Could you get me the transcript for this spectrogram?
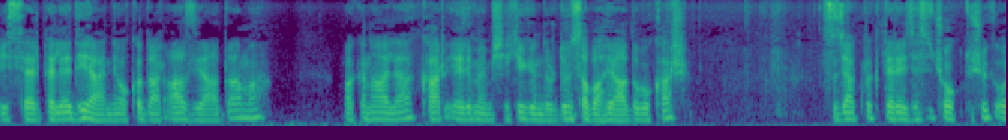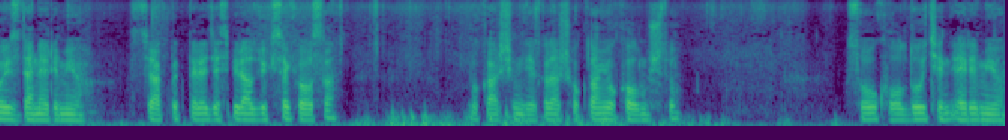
bir serpeledi yani o kadar az yağdı ama bakın hala kar erimemiş. iki gündür. Dün sabah yağdı bu kar. Sıcaklık derecesi çok düşük o yüzden erimiyor. Sıcaklık derecesi biraz yüksek olsa bu kar şimdiye kadar çoktan yok olmuştu. Soğuk olduğu için erimiyor.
